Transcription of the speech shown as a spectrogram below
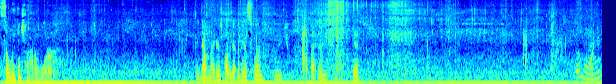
so we can try the water. I think down there's probably got the best flow. Which there. Yeah. good morning.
